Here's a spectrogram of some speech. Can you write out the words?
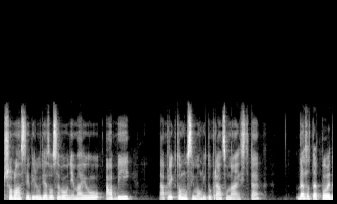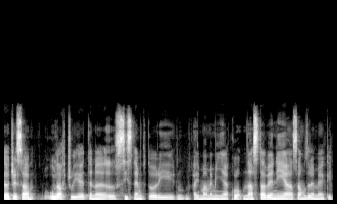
čo vlastne tí ľudia so sebou nemajú, aby napriek tomu si mohli tú prácu nájsť, tak? Dá sa tak povedať, že sa uľahčuje ten e, systém, ktorý aj máme my nejako nastavený a samozrejme, keď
